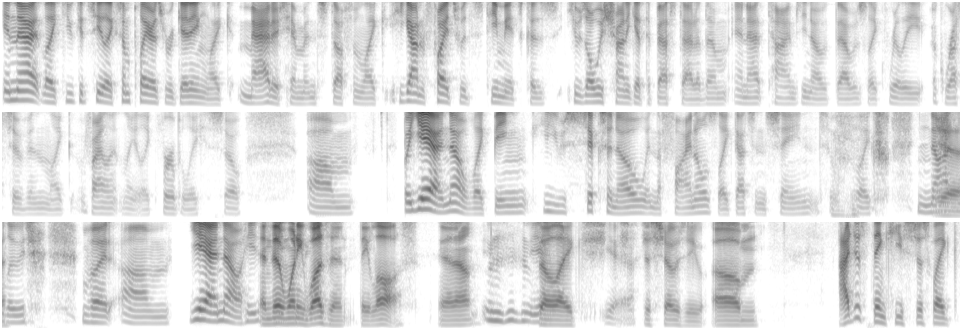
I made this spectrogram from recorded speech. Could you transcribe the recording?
in that, like you could see, like some players were getting like mad at him and stuff, and like he got in fights with his teammates because he was always trying to get the best out of them, and at times, you know, that was like really aggressive and like violently, like verbally. So, um, but yeah, no, like being he was six and zero in the finals, like that's insane to like not Yeah. lose. But um, yeah, no, he's and then he's when he wasn't, they lost. You know. yeah. So like, Yeah. just shows you. Um, I just think he's just like,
